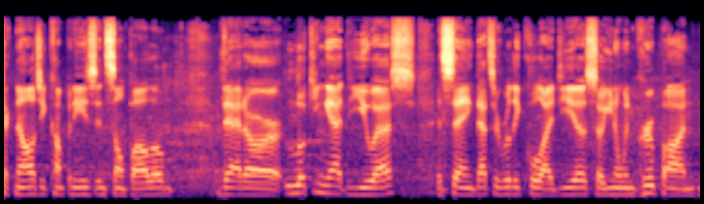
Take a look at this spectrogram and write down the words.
technology companies in Sao Paulo that are looking at the U.S. and saying that's a really cool idea. So you know when Groupon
